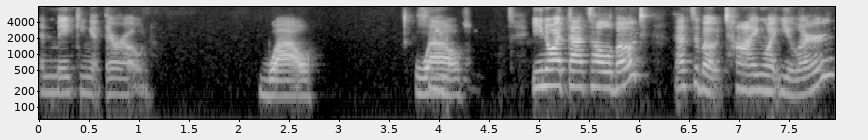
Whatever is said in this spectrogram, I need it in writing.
and making it their own. Wow. Wow. Huge. You know what that's all about? That's about tying what you learn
